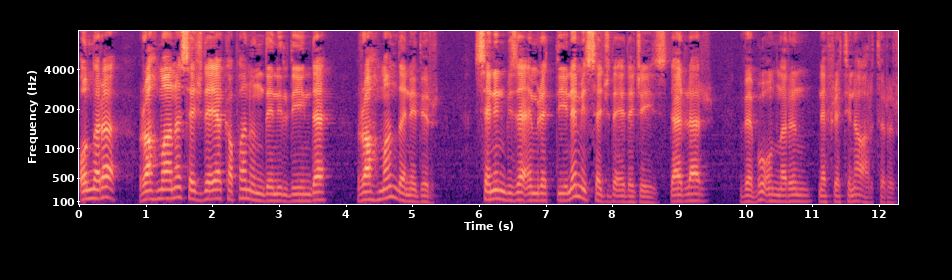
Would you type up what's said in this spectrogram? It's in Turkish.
Onlara Rahman'a secdeye kapanın denildiğinde Rahman da nedir? Senin bize emrettiğine mi secde edeceğiz derler ve bu onların nefretini artırır.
